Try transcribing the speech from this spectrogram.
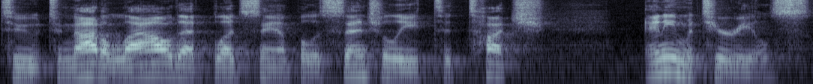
to, to not allow that blood sample essentially to touch any materials,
